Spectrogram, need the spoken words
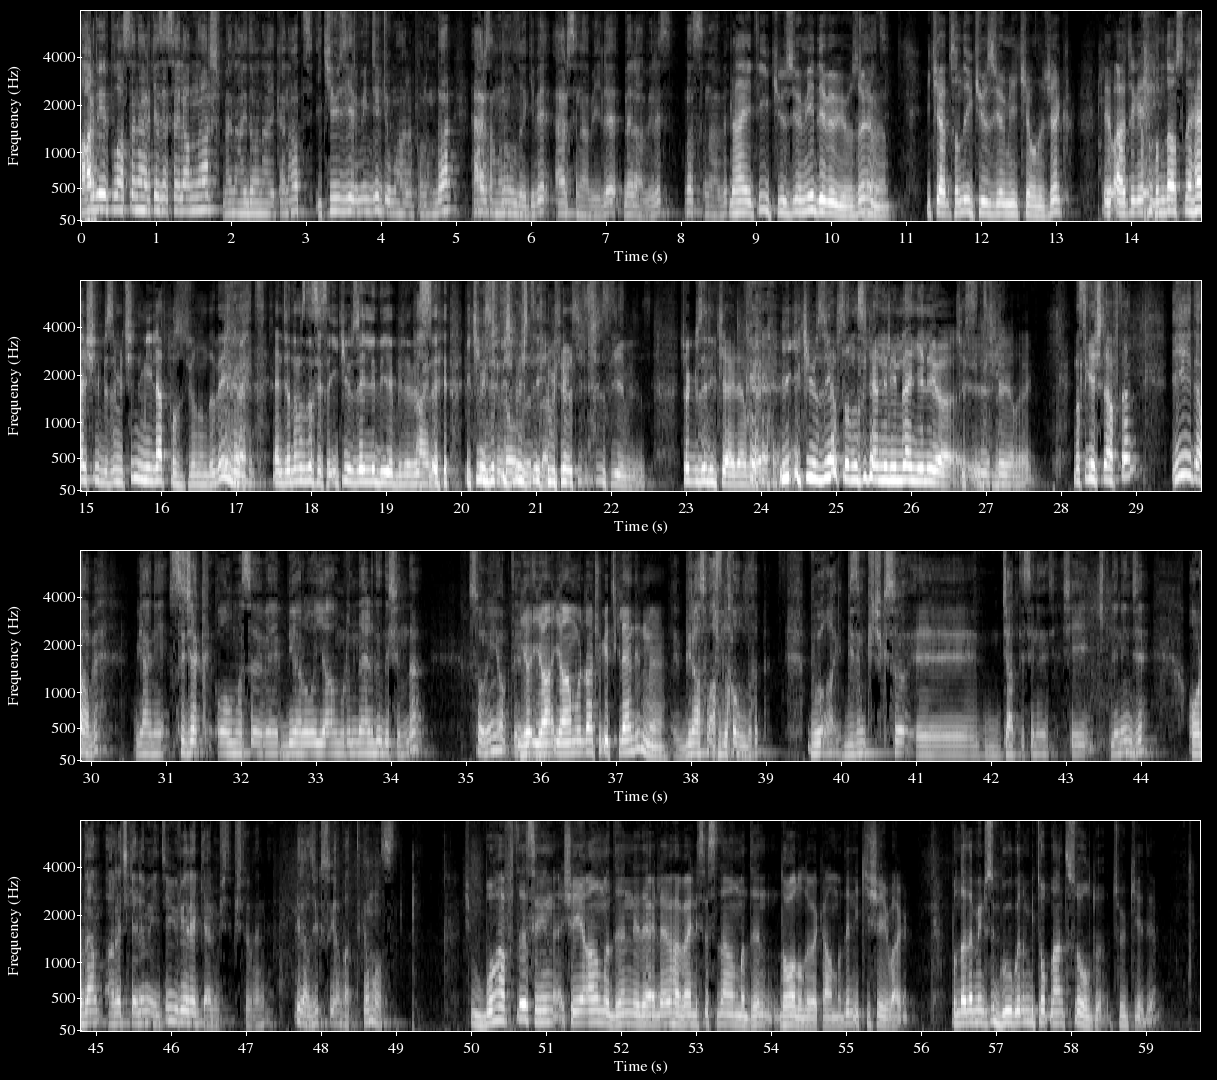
Hardware Plus'tan herkese selamlar. Ben Aydoğan Aykanat. 220. Cuma raporunda her zaman olduğu gibi Ersin abiyle beraberiz. Nasılsın abi? Gayet iyi. 220'yi deviriyoruz öyle Evet. mi? İki hafta sonunda 222 olacak. E, Artık bundan sonra her şey bizim için milat pozisyonunda değil mi? Evet. Yani canımız nasılsa 250 diyebiliriz. Aynen. 275 olduğunda. diyebiliriz. 300 diyebiliriz. Çok güzel hikayeler bunlar. İlk 200'ü yap sonrası kendiliğinden geliyor. Kesinlikle. Şey olarak. Nasıl geçti haftan? İyiydi abi. Yani sıcak olması ve bir ara o yağmurun derdi dışında sorun yoktu. Ya, ya- yağmurdan çok etkilendin mi? Biraz fazla oldu. Bu bizim küçük su e, caddesine şey kilitlenince oradan araç gelemeyince yürüyerek gelmiştim işte ben de. Birazcık suya battık ama olsun. Şimdi bu hafta senin şeyi almadığın, ne derler, haber listesine almadığın, doğal olarak almadığın iki şey var. Bunlardan birincisi Google'ın bir toplantısı oldu Türkiye'de.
